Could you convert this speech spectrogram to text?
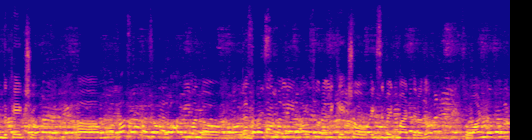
ಒಂದು ಕೇಕ್ ಶೋ ಫಸ್ಟ್ ಟೈಮ್ ಅನ್ಸುತ್ತೆ ಅಲ್ವಾ? ಈ ಒಂದು ದಸರಾ ಟೈಮಲ್ಲಿ ಮೈಸೂರಲ್ಲಿ ಕೇಕ್ ಶೋ ಎಕ್ಸಿಬಿಟ್ ಮಾಡ್ತಿರೋದು. ಸೊ ವಂಡರ್ಫುಲ್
